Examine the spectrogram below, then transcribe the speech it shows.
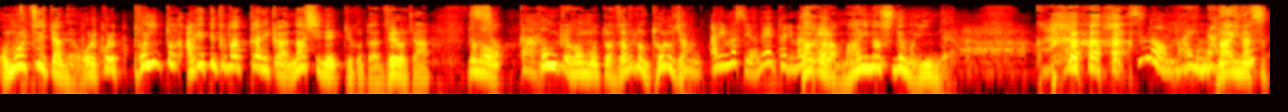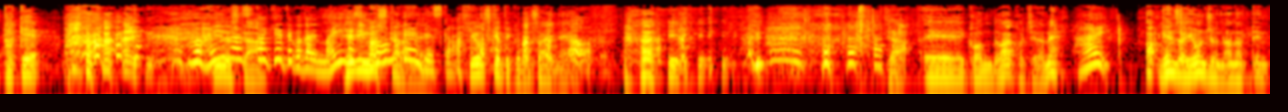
思いついたのよ。俺これポイント上げてくばっかりかなしねっていうことはゼロじゃん。でそもっか。本家本元は座布団取るじゃん、ありますよね。取りますだねからマイナスでもいいんだよ。初のマイナス？マイナス竹。マイナスいいですか？だけってことはマイナス減ります4からね。点ですか気をつけてくださいね。はい。じゃあ、えー今度はこちらね。はいあ現在47点、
